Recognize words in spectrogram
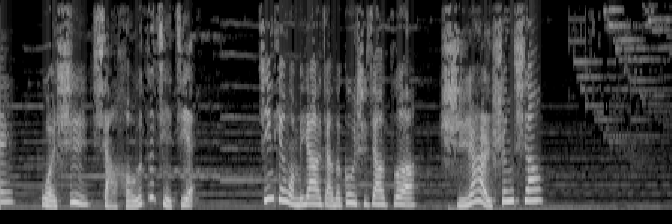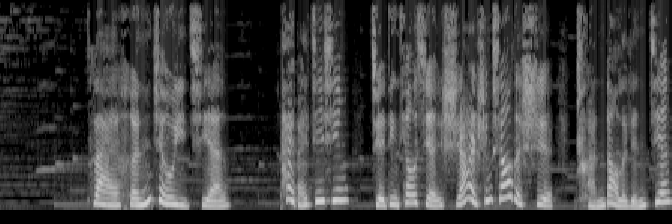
嗨，我是小猴子姐姐。今天我们要讲的故事叫做《十二生肖》。在很久以前，太白金星决定挑选十二生肖的事传到了人间。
